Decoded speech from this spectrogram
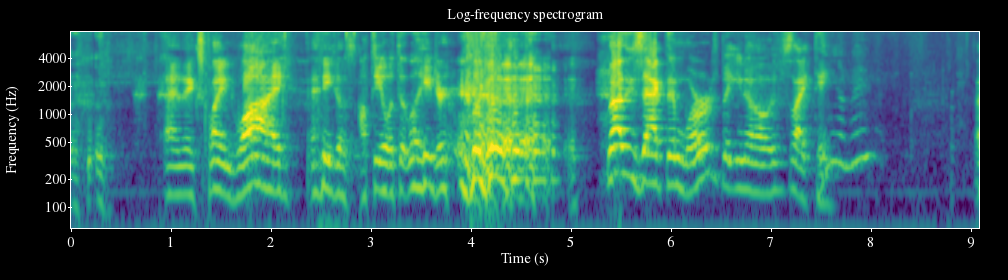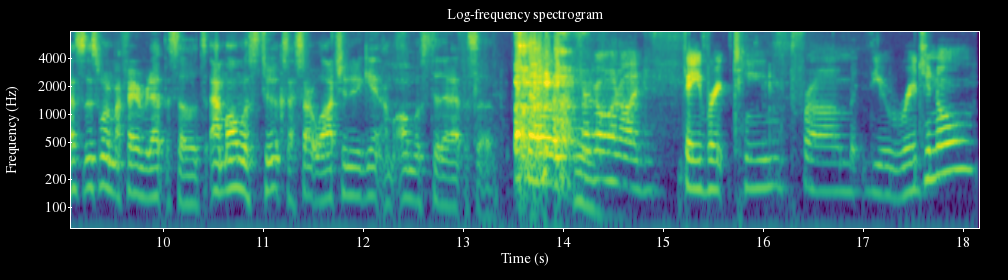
and they explained why, and he goes, "I'll deal with it later." Not the exact them words, but you know, it's like, damn man. That's this one of my favorite episodes. I'm almost to it because I start watching it again. I'm almost to that episode. So if we're going on favorite team from the original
